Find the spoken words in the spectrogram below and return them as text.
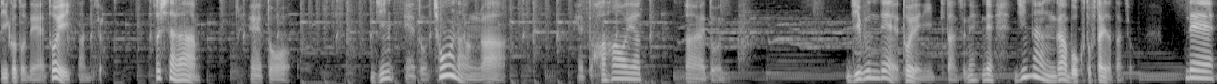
いうことでトイレ行ったんですよ。そしたらえっ、とじん、えー、と長男が、えー、と母親えっ、と自分でトイレに行ってたんですよね。で次男が僕と2人だったんですよ。で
